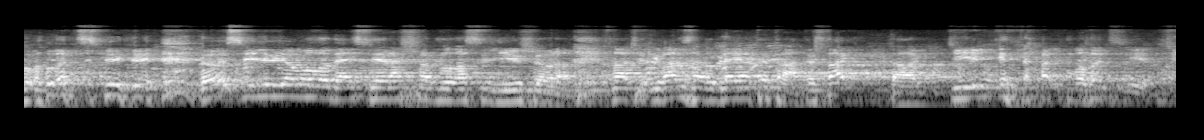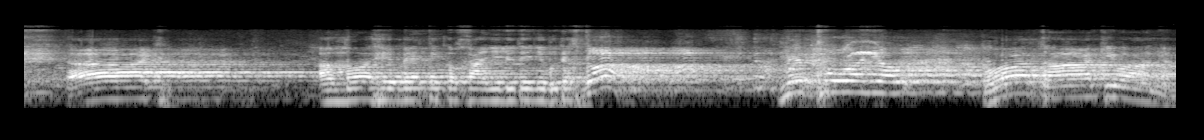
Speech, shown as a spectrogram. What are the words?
Молодці. Ну, Сільвія молодець, Віра шарнула сильніше. брат. Значить, Іван заробляє, а ти тратиш, так? Так, тільки так, молодці. Так. А ноги мити коханій людині буде хто? Не поняв. Отак, Іване,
